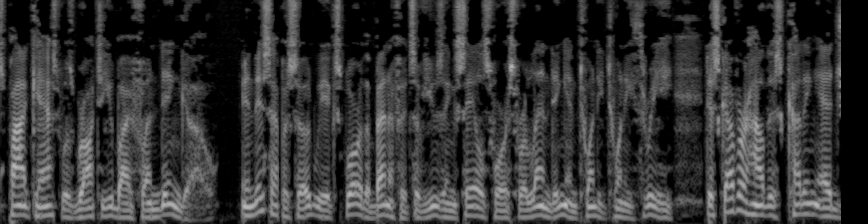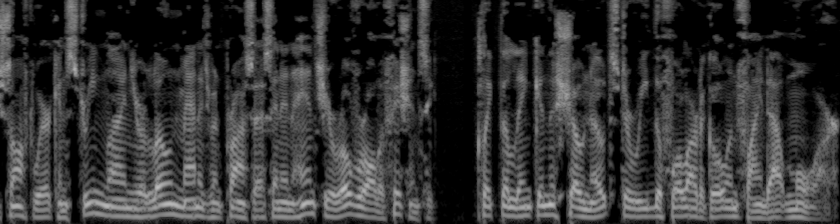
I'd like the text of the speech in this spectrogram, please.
This podcast was brought to you by Fundingo. In this episode, we explore the benefits of using Salesforce for lending in 2023. Discover how this cutting edge software can streamline your loan management process and enhance your overall efficiency. Click the link in the show notes to read the full article and find out more.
